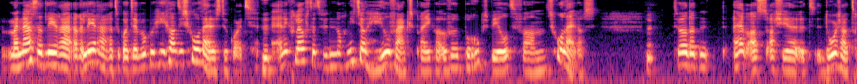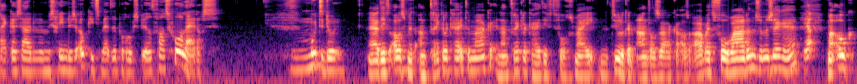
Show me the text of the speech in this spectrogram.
Maar naast dat leraar, lerarentekort hebben we ook een gigantisch schoolleiderstekort. Hm. En ik geloof dat we nog niet zo heel vaak spreken over het beroepsbeeld van schoolleiders. Hm. Terwijl dat als, als je het door zou trekken, zouden we misschien dus ook iets met het beroepsbeeld van schoolleiders moeten doen. Nou het heeft alles met aantrekkelijkheid te maken. En aantrekkelijkheid heeft volgens mij natuurlijk een aantal zaken als arbeidsvoorwaarden, zullen we zeggen. Hè? Ja. Maar ook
